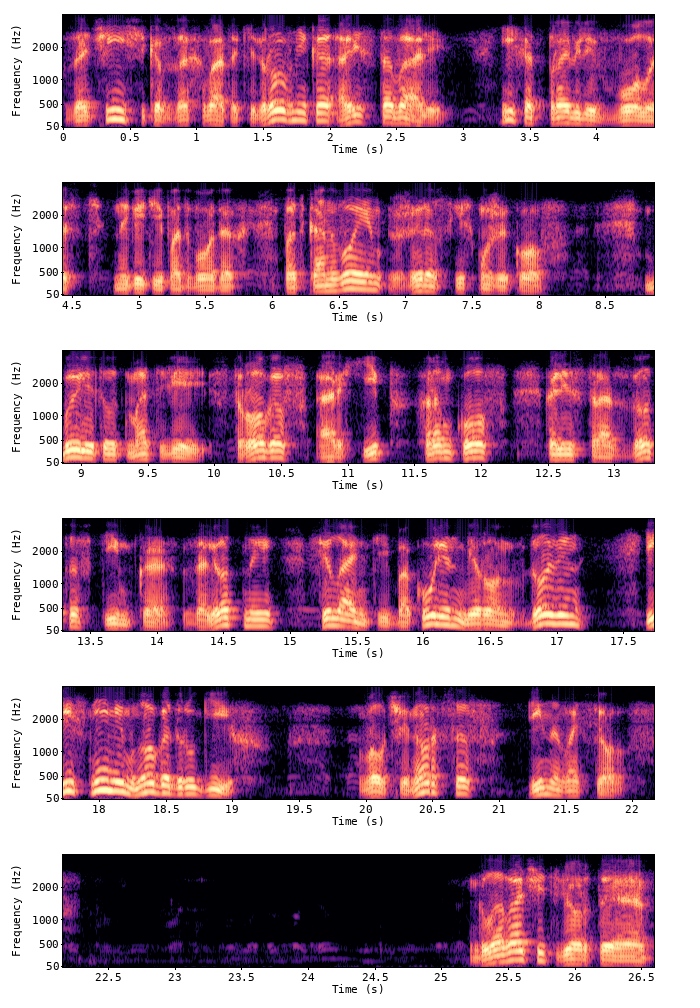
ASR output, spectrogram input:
зачинщиков захвата кедровника арестовали. Их отправили в волость на пяти подводах под конвоем жировских мужиков. Были тут Матвей Строгов, Архип Хромков, Калистрат Зотов, Тимка Залетный, Силантий Бакулин, Мирон Вдовин и с ними много других, Волчинорцев и Новоселов. Глава четвертая.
